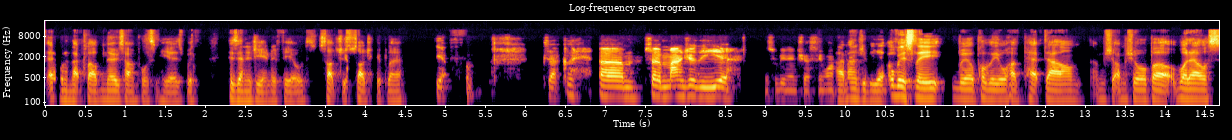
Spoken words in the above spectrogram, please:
everyone in that club knows how important he is with his energy in the field. Such a such a good player. Yeah, exactly. Um, so manager of the year. This will be an interesting one. Uh, manager of the year. Obviously, we'll probably all have Pep down. I'm sure. I'm sure. But what else?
